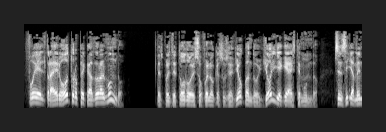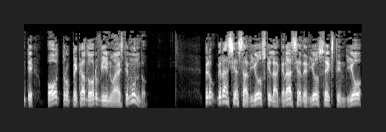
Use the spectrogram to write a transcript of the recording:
fue el traer otro pecador al mundo. Después de todo, eso fue lo que sucedió cuando yo llegué a este mundo. Sencillamente, otro pecador vino a este mundo. Pero gracias a Dios que la gracia de Dios se extendió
